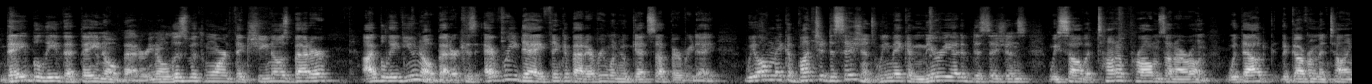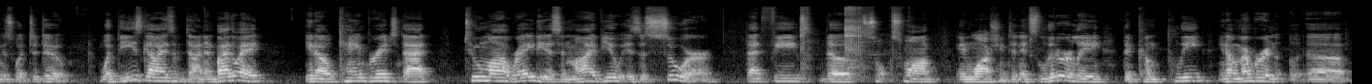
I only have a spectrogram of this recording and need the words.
They believe that they know better. You know, Elizabeth Warren thinks she knows better. I believe you know better because every day, think about everyone who gets up every day. We all make a bunch of decisions. We make a myriad of decisions. We solve a ton of problems on our own without the government telling us what to do. What these guys have done, and by the way, you know, Cambridge, that two mile radius, in my view, is a sewer that feeds the sw- swamp in Washington. It's literally the complete, you know, remember in, uh,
